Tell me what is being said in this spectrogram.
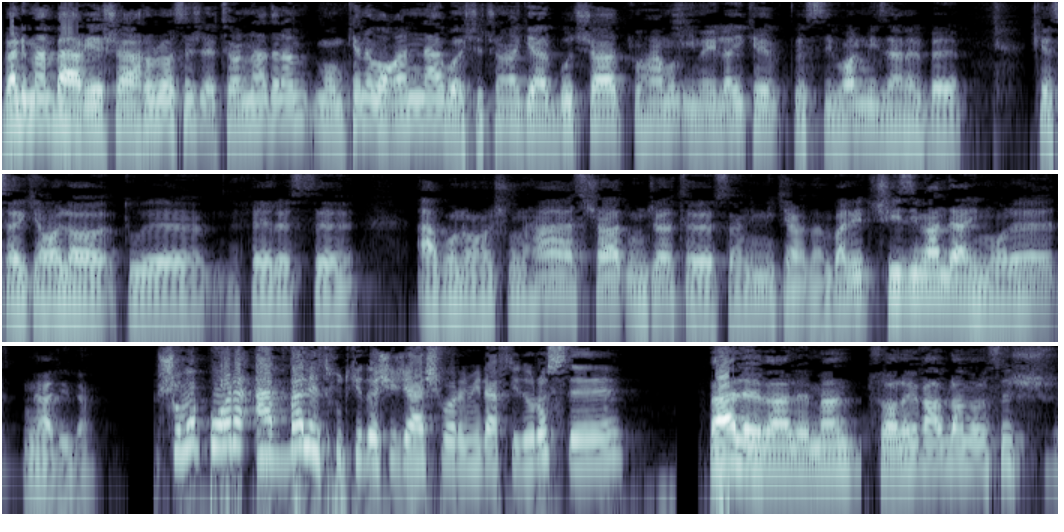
ولی من بقیه شهر رو راستش اطلاع ندارم. ممکنه واقعا نباشه. چون اگر بود شاید تو همون ایمیل هایی که فستیوال می‌زنه به کسایی که حالا تو فهرست ابونه هاشون هست شاید اونجا اطلاعی می‌کردم. ولی چیزی من در این مورد ندیدم. شما بار اولت بود که داشتی جشنواره می‌رفتی درسته؟ بله بله من سالهای قبلم راستش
